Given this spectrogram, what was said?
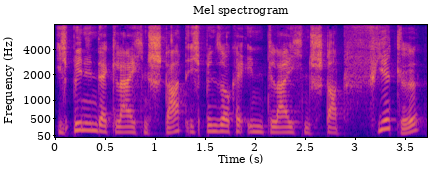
ich bin in der gleichen Stadt, ich bin sogar im gleichen Stadtviertel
